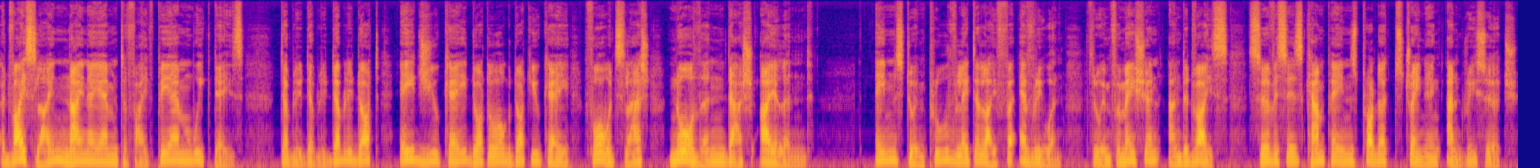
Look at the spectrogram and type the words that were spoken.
Advice line 9am to 5pm weekdays www.ageuk.org.uk forward slash northern dash Ireland aims to improve later life for everyone through information and advice, services, campaigns, products, training, and research.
